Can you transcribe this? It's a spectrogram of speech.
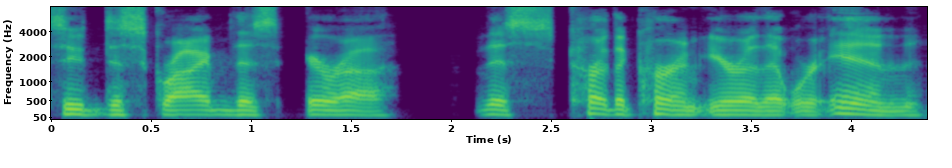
to describe this era, this the current era that we're in.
